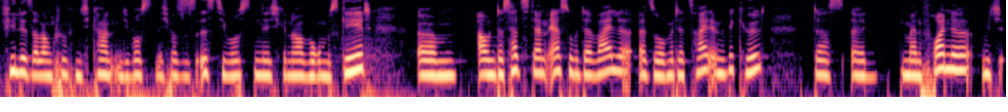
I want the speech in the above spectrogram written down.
viele Salon 5 nicht kannten. Die wussten nicht, was es ist. Die wussten nicht genau, worum es geht. Ähm, und das hat sich dann erst so mit der Weile, also mit der Zeit entwickelt, dass äh, meine Freunde mich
